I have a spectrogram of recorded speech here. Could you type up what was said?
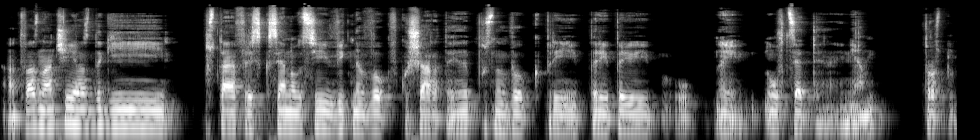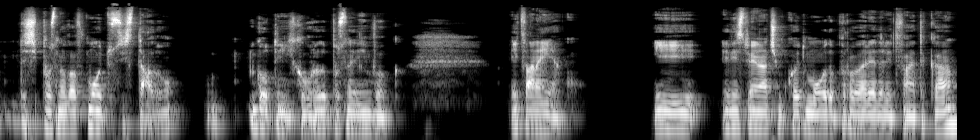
А това значи аз да ги поставя в риск, едно да си викна вълк в кошарата и да пусна вълк при, при, при не, овцете. Не, нямам, просто да си пусна в моето си стадо готини хора да пусна един вълк. И това не е яко. И единственият начин, който мога да проверя дали това е така,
